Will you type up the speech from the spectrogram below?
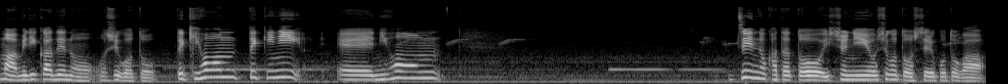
まあ、アメリカでのお仕事。で基本的に、えー日本人の方と一緒にお仕事をしてることが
